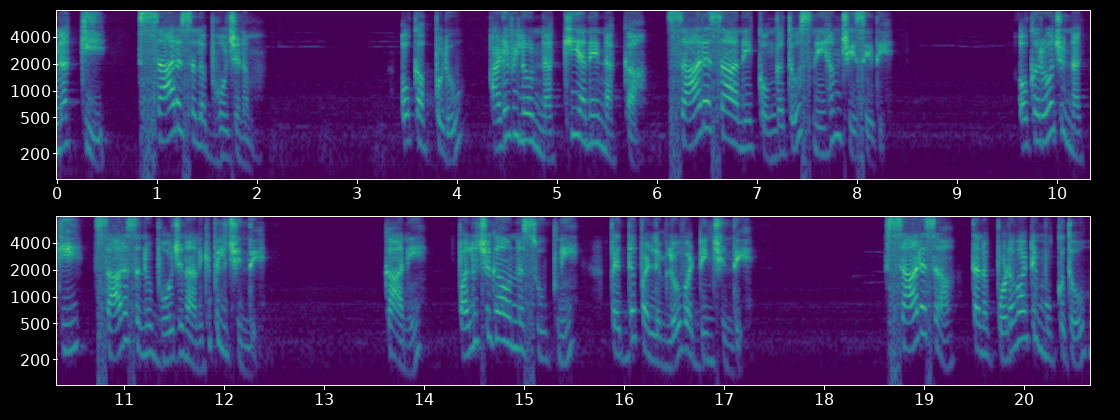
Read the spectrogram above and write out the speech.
నక్కి సారసల భోజనం. ఒకప్పుడు అడవిలో నక్కి అనే నక్క సారస అనే కొంగతో స్నేహం చేసేది. ఒకరోజు నక్కి సారసను భోజనానికి పిలిచింది. కాని పలుచగా ఉన్న సూప్ని పెద్ద పళ్ళెంలో వడ్డించింది. సారస తన పొడవాటి ముక్కుతో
